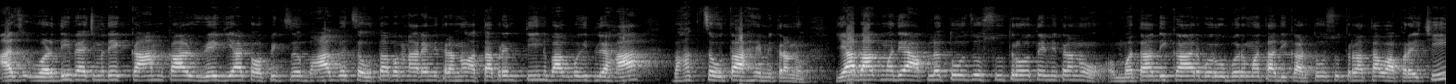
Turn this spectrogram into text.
आज वर्दी बॅचमध्ये काम काळ वेग या टॉपिकचं भाग चौथा बघणार आहे मित्रांनो. आतापर्यंत तीन भाग बघितले. हा भाग चौथा आहे मित्रांनो. या भागमध्ये आपलं तो जो सूत्र होते मित्रांनो मताधिकार बरोबर मताधिकार तो सूत्र आता वापरायची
